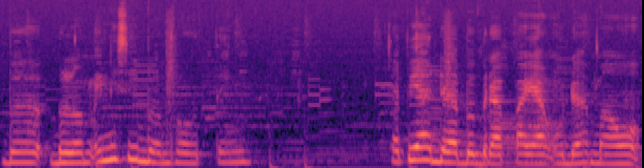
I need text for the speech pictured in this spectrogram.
Be- belum ini sih belum voting. Tapi ada beberapa yang udah mau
